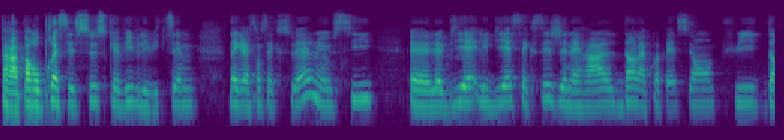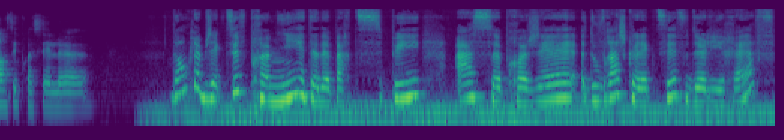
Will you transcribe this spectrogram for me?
par rapport au processus que vivent les victimes d'agression sexuelle, mais aussi le biais, les biais sexistes généraux dans la profession, puis dans ces procès-là. Donc, l'objectif premier était de participer à ce projet d'ouvrage collectif de l'IREF.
